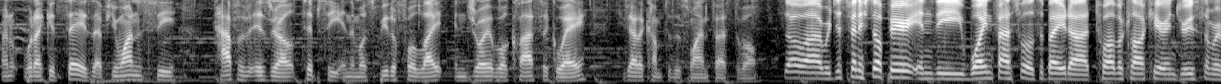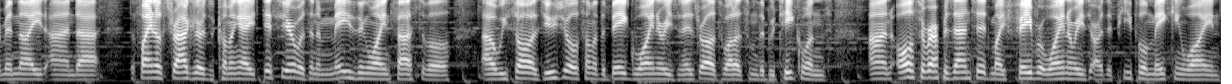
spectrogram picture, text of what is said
And what I could say is that if you want to see half of Israel tipsy in the most beautiful, light, enjoyable, classic way, you got to come to this wine festival. So uh, we're just finished up here in the wine festival. It's about uh, 12 o'clock here in Jerusalem or midnight, and uh, the final stragglers are coming out. This year was an amazing wine festival. Uh, we saw, as usual, some of the big wineries in Israel as well as some of the boutique ones, and also represented. My favorite wineries are the people making wine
